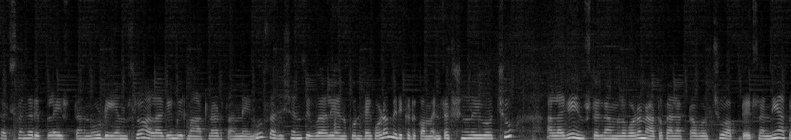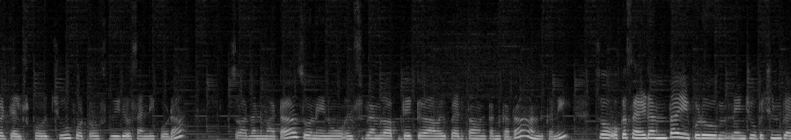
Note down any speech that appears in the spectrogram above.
ఖచ్చితంగా రిప్లై ఇస్తాను డిఎమ్స్లో అలాగే మీరు మాట్లాడతాను నేను. సజెషన్స్ ఇవ్వాలి అనుకుంటే కూడా మీరు ఇక్కడ కామెంట్ సెక్షన్లో ఇవ్వచ్చు. అలాగే ఇన్స్టాగ్రామ్లో కూడా నాతో కనెక్ట్ అవ్వచ్చు అప్డేట్స్ అన్నీ అక్కడ తెలుసుకోవచ్చు ఫొటోస్ వీడియోస్ అన్నీ కూడా. సో అదనమాట సో నేను ఇన్స్టాగ్రామ్లో అప్డేట్ అవి పెడతా ఉంటాను కదా అందుకని. సో ఒక సైడ్ అంతా ఇప్పుడు నేను చూపించిన ప్లే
